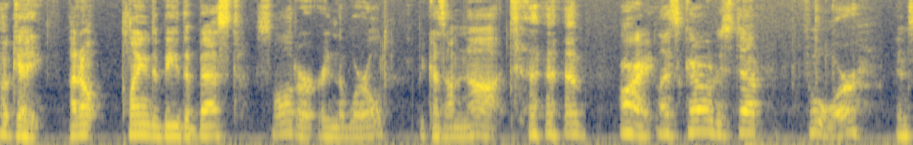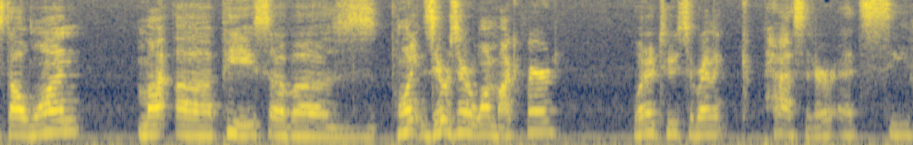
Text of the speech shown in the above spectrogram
Okay, I don't claim to be the best solderer in the world because I'm not. All right, let's go to step four. Install one my, uh, piece of a 0.001 microfarad 102 ceramic capacitor at C5.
